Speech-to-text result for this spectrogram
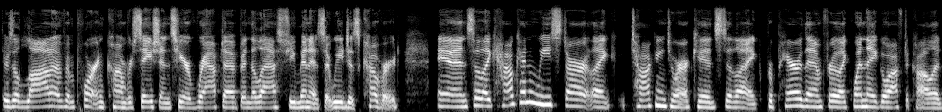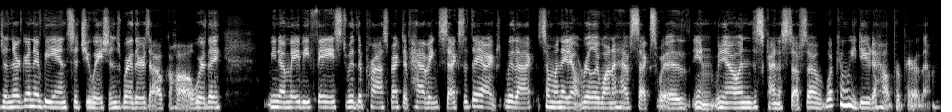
there's a lot of important conversations here wrapped up in the last few minutes that we just covered. And so like how can we start like talking to our kids to like prepare them for like when they go off to college and they're going to be in situations where there's alcohol where they you know maybe faced with the prospect of having sex that they with someone they don't really want to have sex with you know, you know and this kind of stuff. So what can we do to help prepare them?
